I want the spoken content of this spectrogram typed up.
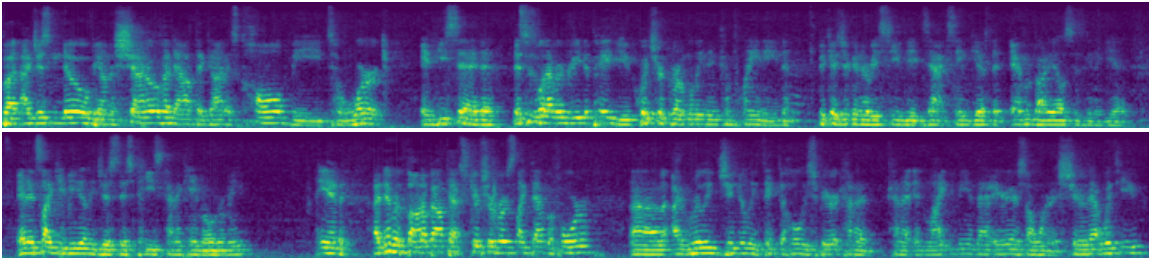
But I just know beyond a shadow of a doubt that God has called me to work. And He said, This is what I've agreed to pay you. Quit your grumbling and complaining because you're going to receive the exact same gift that everybody else is going to get. And it's like immediately just this peace kind of came over me. And I never thought about that scripture verse like that before. Uh, I really genuinely think the Holy Spirit kind of kind of enlightened me in that area, so I wanted to share that with you.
